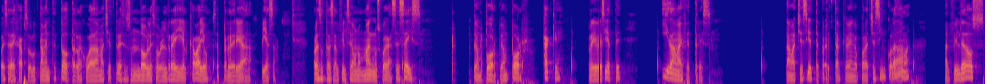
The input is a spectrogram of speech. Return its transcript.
pues se deja absolutamente todo. Tras la jugada dama h3 es un doble sobre el rey y el caballo, se perdería pieza. Por eso tras alfil c1 Magnus juega c6 peón por, peón por, jaque, rey b7 y dama f3. Dama h7 para evitar que venga por h5 la dama. Alfil de 2,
